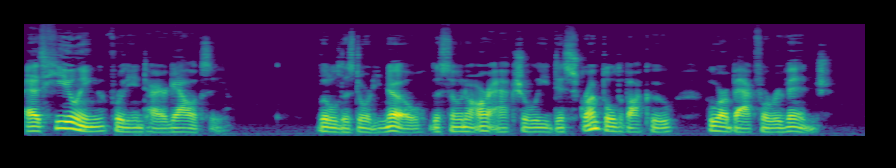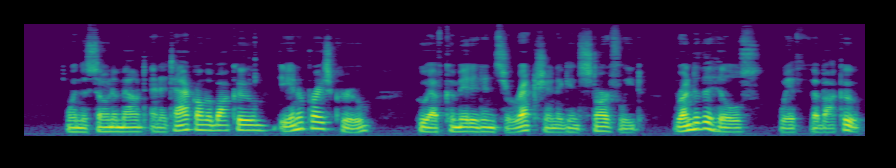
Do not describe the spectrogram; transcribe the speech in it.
as healing for the entire galaxy. Little does Dougherty know, the Sona are actually disgruntled Baku who are back for revenge. When the Sona mount an attack on the Baku, the Enterprise crew, who have committed insurrection against Starfleet, run to the hills with the Baku.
